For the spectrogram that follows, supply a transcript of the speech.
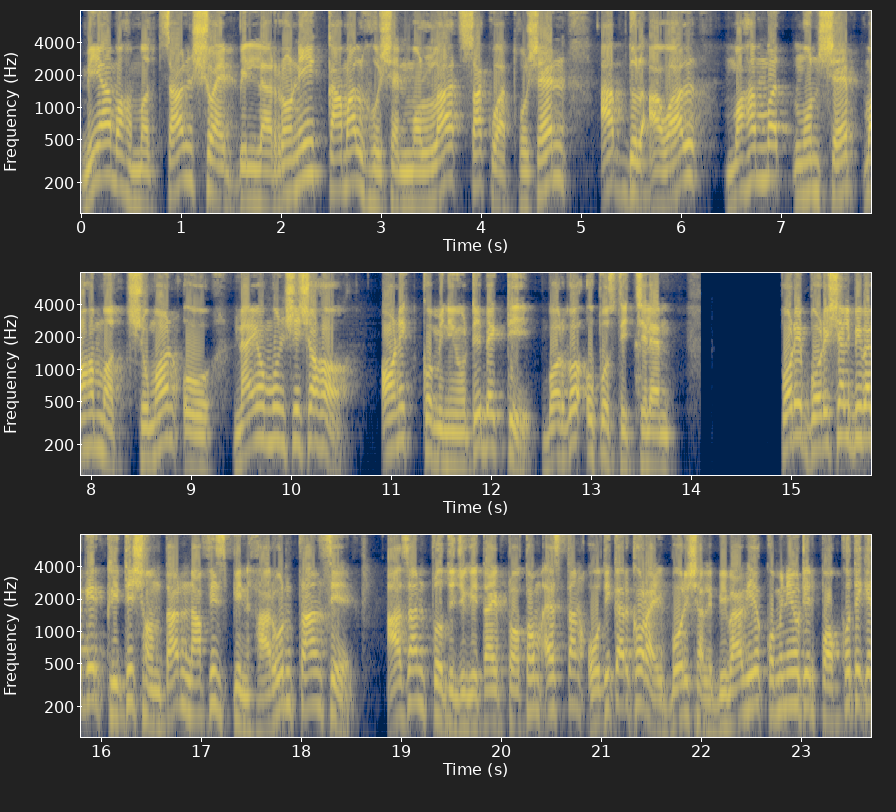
মিয়া মোহাম্মদ চান শোয়েব বিল্লা রনি, কামাল হোসেন মোল্লা, সাকুয়াত হোসেন, আব্দুল আওয়াল, মোহাম্মদ মুনশেব মোহাম্মদ সুমন ও নায়ম মুন্সি সহ অনেক কমিউনিটি ব্যক্তি বর্গ উপস্থিত ছিলেন। পরে বরিশাল বিভাগের কৃতি সন্তান নাফিজ বিন হারুন ফ্রান্সে আজান প্রতিযোগিতায় প্রথম স্থান অধিকার করায় বরিশাল বিভাগীয় কমিউনিটির পক্ষ থেকে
